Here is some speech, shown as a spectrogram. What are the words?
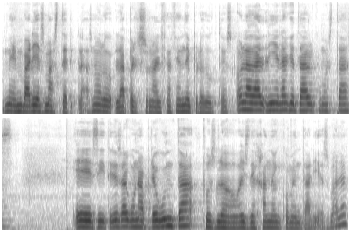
en varias masterclass, ¿no? la personalización de productos. Hola Daniela, ¿qué tal? ¿Cómo estás? Eh, si tienes alguna pregunta, pues lo vais dejando en comentarios, ¿vale?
